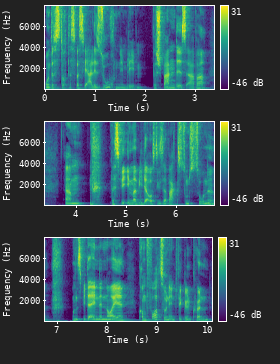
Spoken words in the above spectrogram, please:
Und das ist doch das, was wir alle suchen im Leben. Das Spannende ist aber, ähm, dass wir immer wieder aus dieser Wachstumszone uns wieder in eine neue Komfortzone entwickeln können.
